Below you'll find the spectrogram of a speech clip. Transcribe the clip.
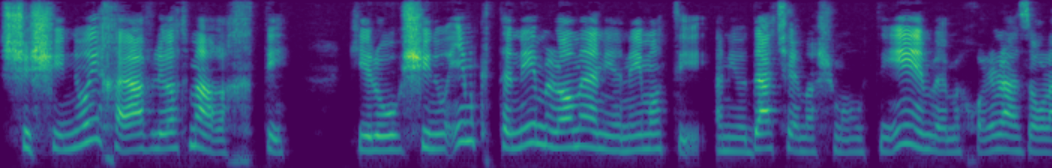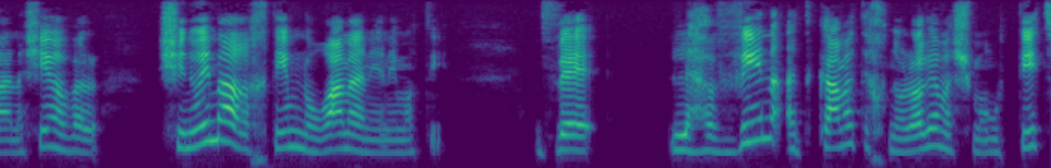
ששינוי חייב להיות מערכתי. כאילו שינויים קטנים לא מעניינים אותי. אני יודעת שהם משמעותיים והם יכולים לעזור לאנשים אבל שינויים מערכתיים נורא מעניינים אותי ולהבין עד כמה טכנולוגיה משמעותית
